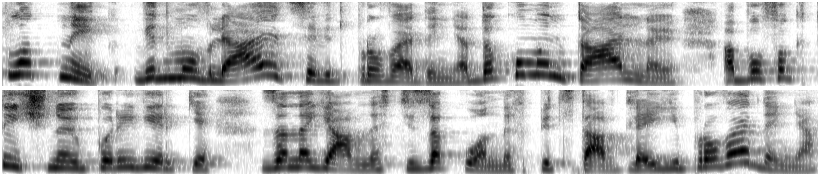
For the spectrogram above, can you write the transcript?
платник відмовляється від проведення документальної або фактичної перевірки за наявності законних підстав для її проведення,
